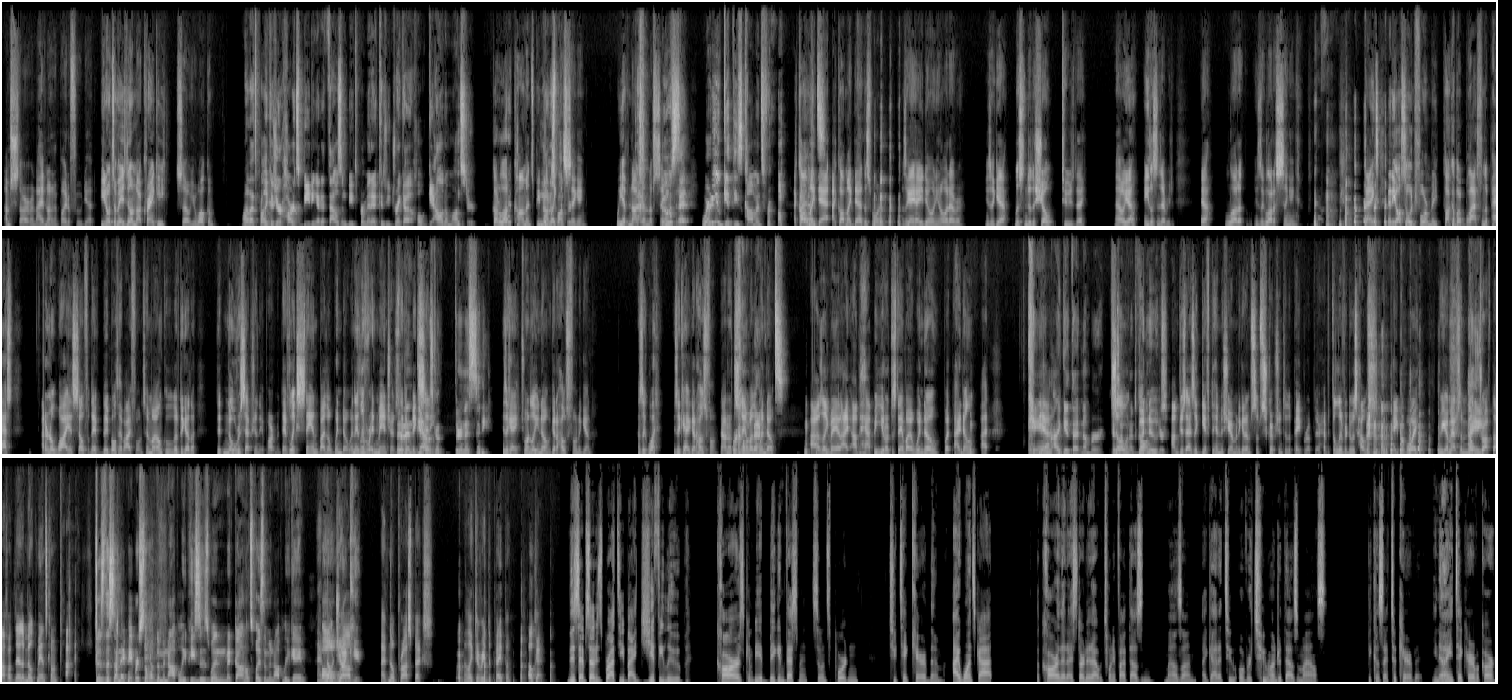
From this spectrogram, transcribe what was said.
I'm starving. I have not had a bite of food yet. You know what's amazing? I'm not cranky, so you're welcome. Well, that's probably because your heart's beating at a thousand beats per minute because you drink a whole gallon of Monster. Got a lot of comments. People Not like the singing. We have not done enough singing Who today. said? Where do you get these comments from? I called my dad. I called my dad this morning. I was like, "Hey, how you doing? You know, whatever." He's like, "Yeah, listen to the show Tuesday." Oh yeah, he listens every. Yeah, a lot of. He's like a lot of singing. Thanks. Then he also informed me. Talk about a blast from the past. I don't know why his cell phone. They they both have iPhones. Him and my uncle who live together. That no reception in the apartment. They have to like stand by the window, and they live in Manchester. It's like They're a in- big yeah, city. gonna- they're in a city. He's like, "Hey, just want to let you know, we got a house phone again." I was like, "What?" He's like, "Yeah, I got a house phone. Now I don't have to stand by going the window." I was like, man, I, I'm happy you don't have to stand by a window, but I don't. I, Can Yeah. I get that number? So good news. I'm just as a gift to him this year. I'm going to get him a subscription to the paper up there. Have it delivered to his house. Get a paper boy. I'm going to have some milk Hey. dropped off up there. The milkman's coming by. Does the Sunday paper still have the Monopoly pieces mm. when McDonald's plays the Monopoly game? I have oh, no job. I. I have no prospects. I like to read the paper. Okay. This episode is brought to you by Jiffy Lube. Cars can be a big investment, so it's important to take care of them. I once got a car that I started out with 25,000 miles on. I got it to over 200,000 miles because I took care of it. You know how you take care of a car?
